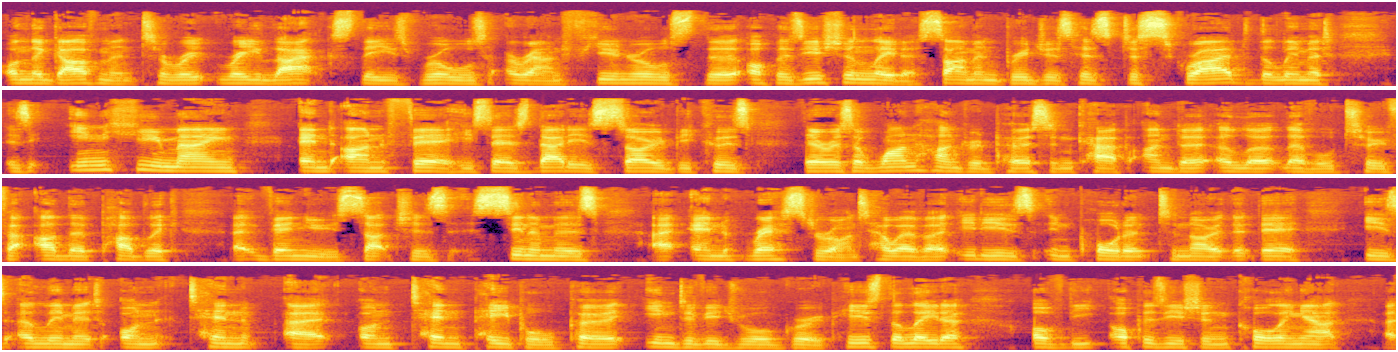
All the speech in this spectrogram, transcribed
on the government to re- relax these rules around funerals. The opposition leader, Simon Bridges, has described the limit as inhumane and unfair. He says that is so because there is a 100 person cap under alert level 2 for other public uh, venues such as cinemas uh, and restaurants. However, it is important to note that there is a limit on 10, uh, on 10 people per individual group. Here's the leader of the opposition calling out uh,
